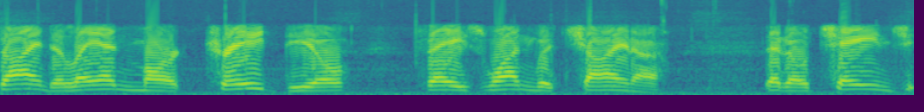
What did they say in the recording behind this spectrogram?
signed a landmark trade deal, phase one with China, that'll change,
